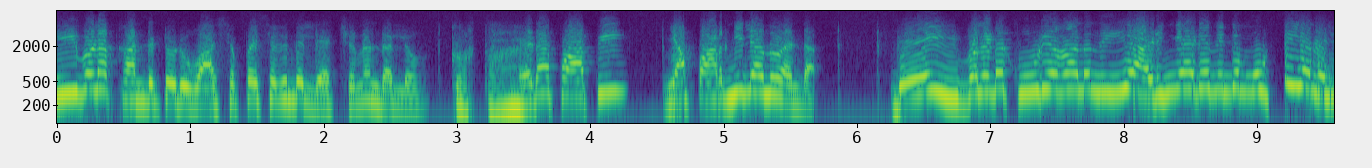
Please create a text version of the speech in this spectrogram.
ഇവിടെ കണ്ടിട്ട് ഒരു വശപ്പശകന്റെ ലക്ഷണം ഉണ്ടല്ലോ എടാ പാപ്പി ഞാൻ പറഞ്ഞില്ല എന്ന് വേണ്ട. ദേ ഇവളുടെ കൂടിയ കാലം നീ അടിഞ്ഞാടിയ നിന്റെ മുട്ടി ഞാൻ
